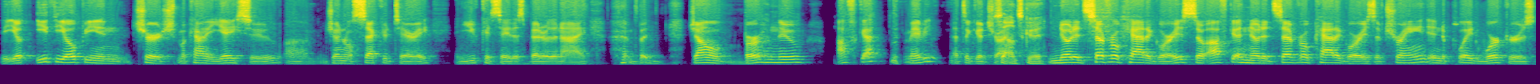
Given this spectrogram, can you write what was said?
The Ethiopian church, Mekane Yesu, um, general secretary, and you could say this better than I, but John Berhanu Afka, maybe that's a good try. Sounds good. Noted several categories. So Afka noted several categories of trained and deployed workers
